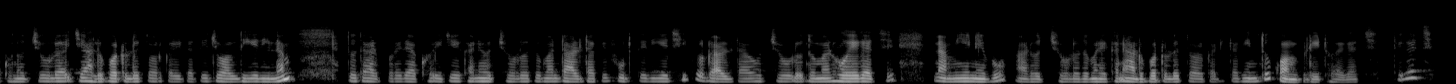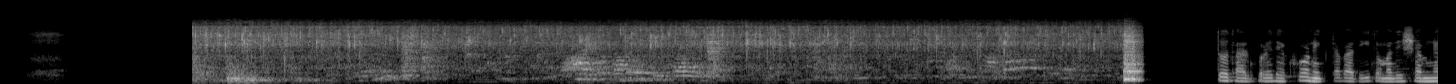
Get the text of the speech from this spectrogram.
এখন হচ্ছে হলো এই যে আলু পটলের তরকারিটাতে জল দিয়ে দিলাম। তো তারপরে দেখো এই যে এখানে হচ্ছে হলো তোমার ডালটাকে ফুটতে দিয়েছি, তো ডালটা হচ্ছে হলো তোমার হয়ে গেছে, নামিয়ে নেব। আর হচ্ছে হলো তোমার এখানে আলু পটলের তরকারিটা কিন্তু কমপ্লিট হয়ে গেছে, ঠিক আছে? তো তারপরে দেখো অনেকটা বাদেই তোমাদের সামনে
